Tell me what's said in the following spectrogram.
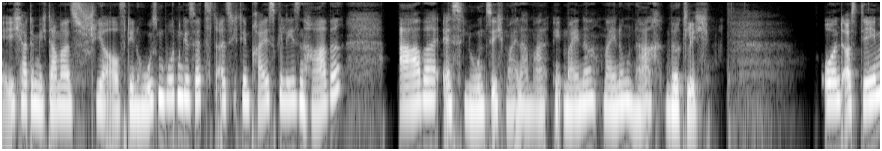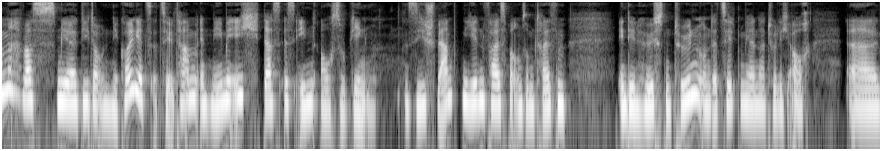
Ich hatte mich damals schier auf den Hosenboden gesetzt, als ich den Preis gelesen habe. Aber es lohnt sich meiner, meiner Meinung nach wirklich. Und aus dem, was mir Dieter und Nicole jetzt erzählt haben, entnehme ich, dass es ihnen auch so ging. Sie schwärmten jedenfalls bei unserem Treffen in den höchsten Tönen und erzählten mir natürlich auch äh,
